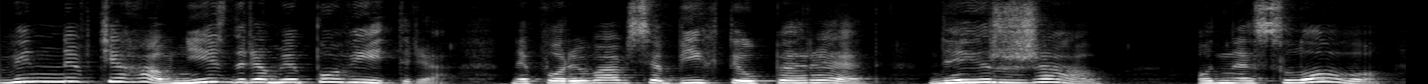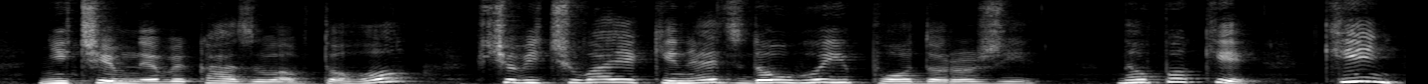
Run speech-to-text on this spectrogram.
Він не втягав ніздрями повітря, не поривався бігти вперед, не іржав. Одне слово, нічим не виказував того, що відчуває кінець довгої подорожі. Навпаки, кінь,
